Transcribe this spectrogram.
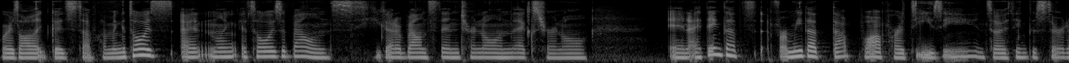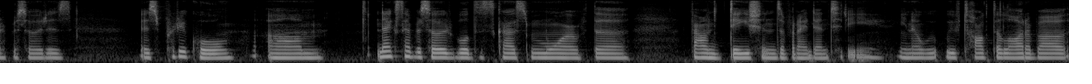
where's all that good stuff coming? It's always like it's always a balance. You got to balance the internal and the external. And i think that's for me that that part's easy. And so i think this third episode is is pretty cool. Um next episode we'll discuss more of the foundations of an identity. You know we, we've talked a lot about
